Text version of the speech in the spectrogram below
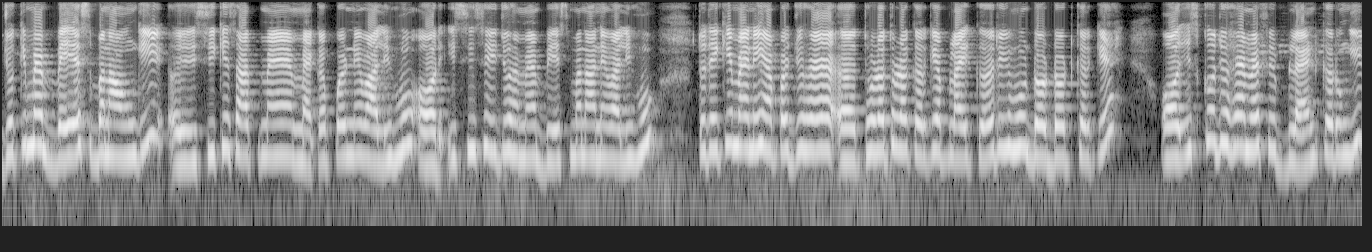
जो कि मैं बेस बनाऊँगी। इसी के साथ मैं मेकअप करने वाली हूँ और इसी से जो है मैं बेस बनाने वाली हूँ। तो देखिए, मैंने यहाँ पर जो है थोड़ा थोड़ा करके अप्लाई कर रही हूँ डॉट डॉट करके और इसको जो है मैं फिर ब्लेंड करूँगी।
